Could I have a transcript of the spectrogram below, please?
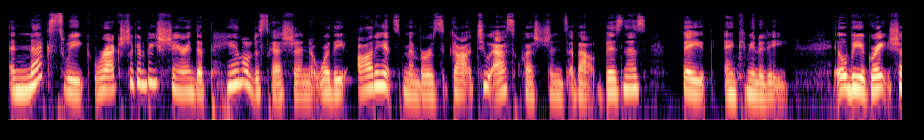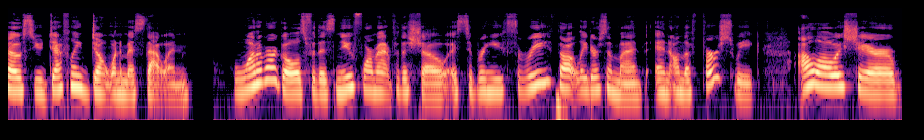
And next week, we're actually going to be sharing the panel discussion where the audience members got to ask questions about business, faith, and community. It will be a great show, so you definitely don't want to miss that one. One of our goals for this new format for the show is to bring you three thought leaders a month. And on the first week, I'll always share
